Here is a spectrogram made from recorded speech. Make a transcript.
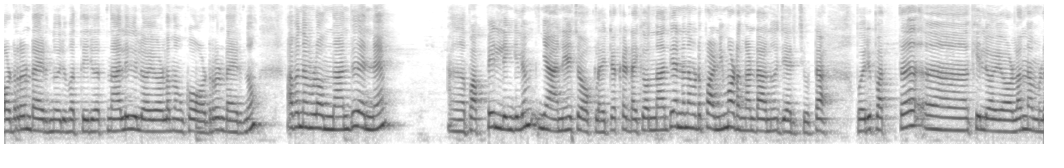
ഓർഡർ ഉണ്ടായിരുന്നു. ഒരു പത്ത് ഇരുപത്തിനാല് കിലോയോളം നമുക്ക് ഓർഡർ ഉണ്ടായിരുന്നു. അപ്പോൾ നമ്മൾ ഒന്നാം തീയതി തന്നെ ആ, പപ്പ ഇല്ലെങ്കിലും ഞാൻ ചോക്ലേറ്റ് ഒക്കെ ഉണ്ടാക്കി. ഒന്നാം തന്നെ നമ്മുടെ പണി മുടങ്ങണ്ടെന്ന് വിചാരിച്ചു കേട്ടോ അപ്പോൾ ഒരു പത്ത് കിലോയോളം നമ്മൾ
